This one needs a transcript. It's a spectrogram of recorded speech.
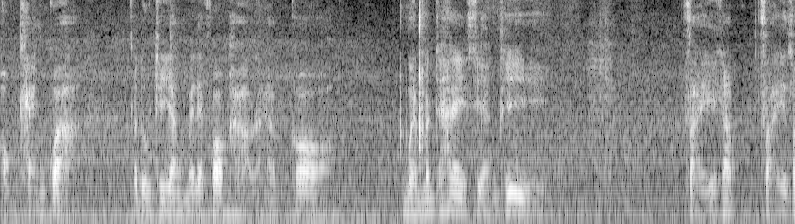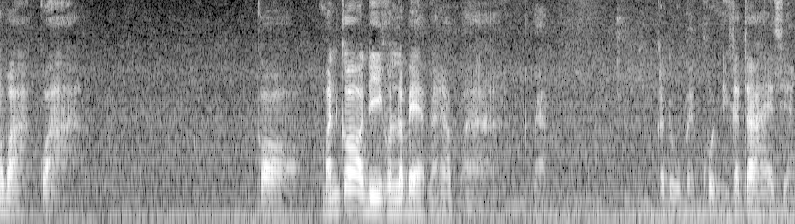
ออกแข็งกว่ากระดูกที่ยังไม่ได้ฟอกขาวนะครับ ก็เหมือนมันจะให้เสียงที่ใสครับ ใสสว่างกว่า ก็ มันก็ดีคนละแบบนะครับอ่าแบบกระดูกแบบขุ่นนี่ก็จะให้เสียง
